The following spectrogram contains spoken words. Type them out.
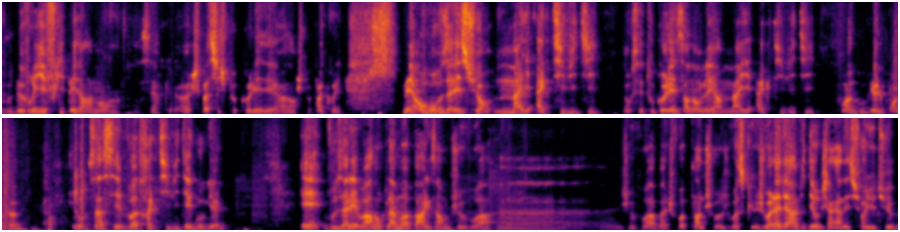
vous devriez flipper normalement. Hein. C'est-à-dire que je sais pas si je peux coller. Ah non, je peux pas coller. Mais en gros, vous allez sur My Activity donc c'est tout collé, c'est en anglais, un myactivity.google.com. Et donc ça, c'est votre activité Google. Et vous allez voir, donc là, moi, par exemple, je vois, euh, je vois, bah, je vois plein de choses. Je vois ce que, je vois la dernière vidéo que j'ai regardée sur YouTube.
